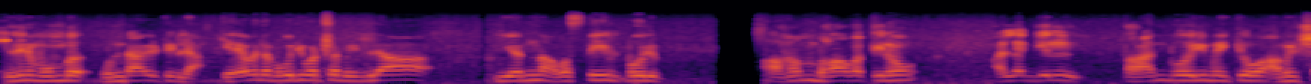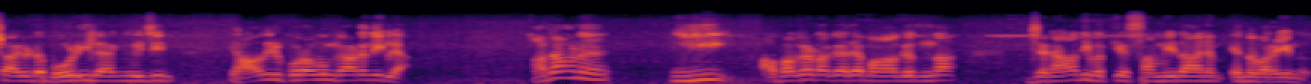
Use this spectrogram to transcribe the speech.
ഇതിനു മുമ്പ് ഉണ്ടായിട്ടില്ല. കേവല ഭൂരിപക്ഷം ഇല്ല എന്ന അവസ്ഥയിൽ പോലും അഹംഭാവത്തിനോ അല്ലെങ്കിൽ താൻ പോരിമയ്ക്കോ അമിത്ഷായുടെ ബോഡി ലാംഗ്വേജിൽ യാതൊരു കുറവും കാണുന്നില്ല. അതാണ് ഈ അപകടകരമാകുന്ന ജനാധിപത്യ സംവിധാനം എന്ന് പറയുന്നത്.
